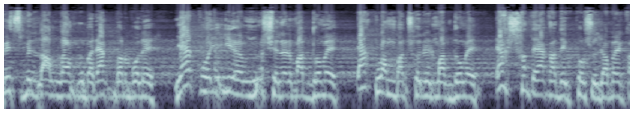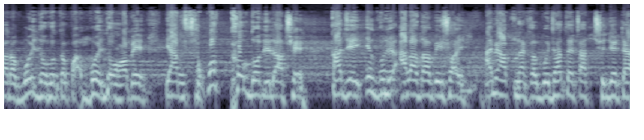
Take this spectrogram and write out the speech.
বিসমিল্লা আল্লাহ একবার বলে এক ওই ইয়ে মেশিনের মাধ্যমে, এক লম্বা ছুরির মাধ্যমে একসাথে একাধিক পশু জবাই করা বৈধ হতে বৈধ হবে। এর সপক্ষ দলিল আছে। কাজে এগুলি আলাদা বিষয়। আমি আপনাকে বোঝাতে চাচ্ছি যেটা,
